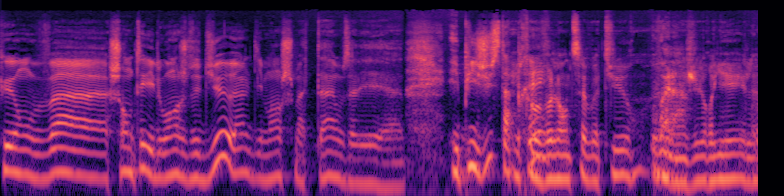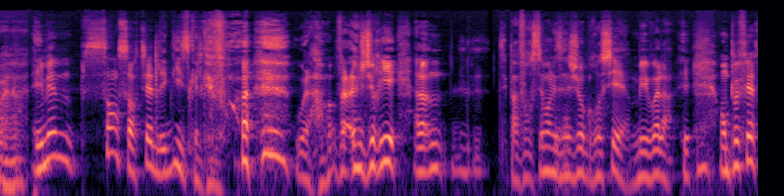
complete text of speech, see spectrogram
qu'on va chanter les louanges de Dieu hein, le dimanche matin. Vous allez euh, et puis juste après, Et au volant de sa voiture, Voilà. injurier. le- voilà. Et même sans sortir de l'église, quelquefois. voilà. Enfin, injurier. Alors, c'est pas forcément les injures grossières, mais voilà. Et on peut faire,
